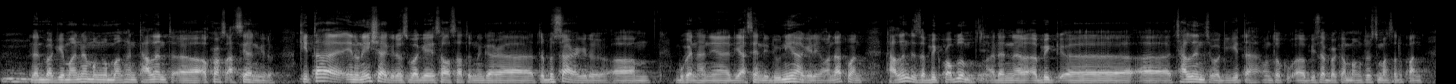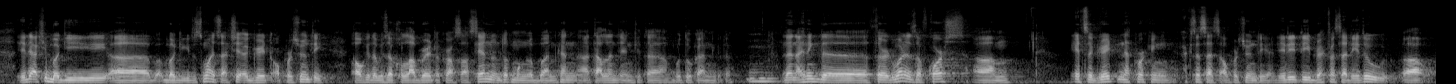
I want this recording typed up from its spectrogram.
hmm. dan bagaimana mengembangkan talent uh, across ASEAN gitu. Kita Indonesia gitu sebagai salah satu negara terbesar gitu, um, bukan hanya di ASEAN di dunia gitu. On that one, talent is a big problem yeah. dan uh, a big uh, uh, challenge bagi kita untuk uh, bisa berkembang terus di masa depan. Jadi actually bagi uh, bagi itu semua it's actually a great opportunity kalau kita bisa collaborate across ASEAN untuk mengembangkan uh, talent yang kita butuhkan gitu. Hmm. Dan I think the third one is of course um, it's a great networking exercise opportunity. Jadi di breakfast tadi itu uh,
